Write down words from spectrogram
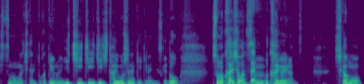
質問が来たりとかっていうのに、いちいちいちいち対応しなきゃいけないんですけど、その会社は全部海外なんです。しかも、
